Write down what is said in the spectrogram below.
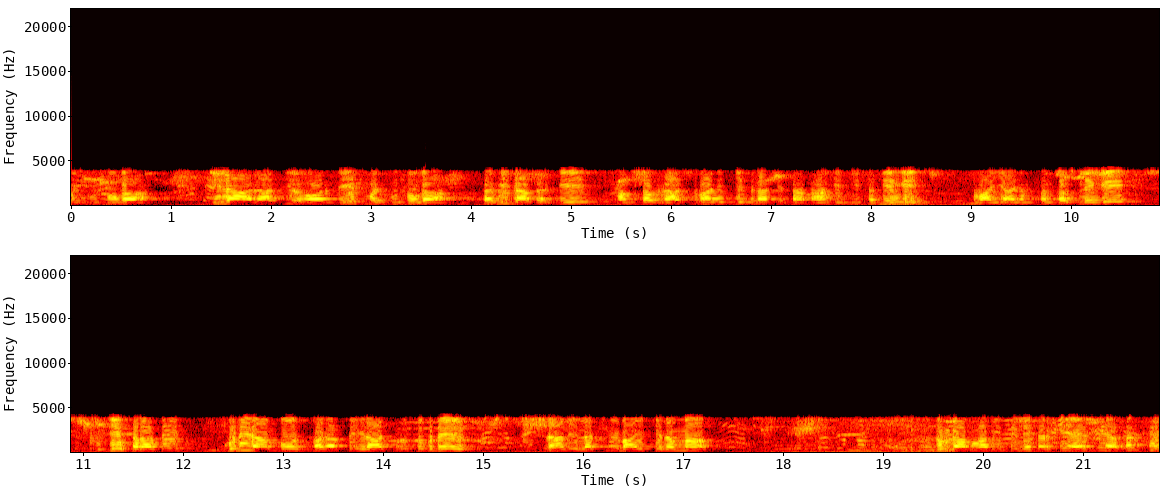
मज़बूत होगा, जिला, राज्य और देश मज़बूत होगा, तभी जाकर के हम सब राष्ट्रवादी चेतना के साथ आगे जी सकेंगे। तो आइए, आज हम संकल्प लेंगे जिस तरह से खुदीराम बोस, भगत सिंह राजगुरु सुखदेव, रानी लक्ष्मीबाई चिन्नम्मा दुर्गा भाभी से लेकर के ऐसे असंख्य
